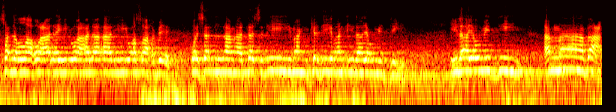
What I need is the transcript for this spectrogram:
صلى الله عليه وعلى آله وصحبه وسلم تسليما كثيرا إلى يوم الدين. إلى يوم الدين. أما بعد.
